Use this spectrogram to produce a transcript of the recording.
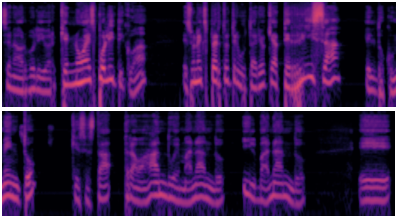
senador Bolívar, que no es político, ¿ah? es un experto tributario que aterriza el documento que se está trabajando, emanando, hilvanando, eh,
